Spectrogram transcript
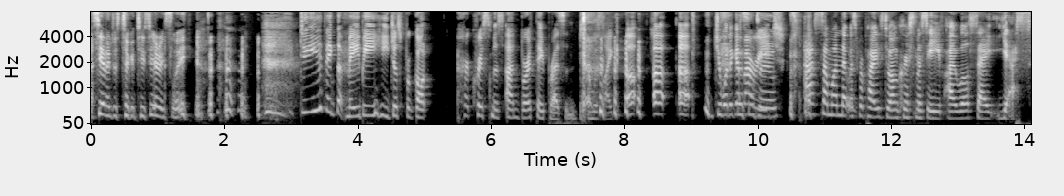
Sienna just took it too seriously. Do you think that maybe he just forgot her Christmas and birthday present and was like, uh, uh, uh, do you want to get This'll married? As someone that was proposed to on Christmas Eve, I will say yes.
